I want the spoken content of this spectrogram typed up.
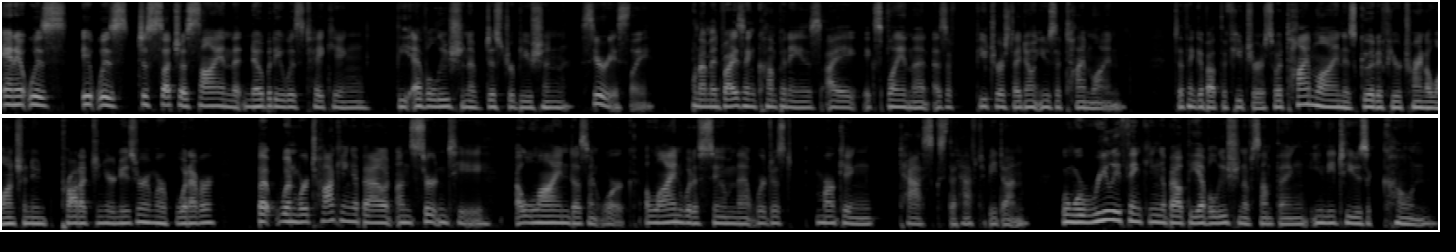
and it was, it was just such a sign that nobody was taking the evolution of distribution seriously. When I'm advising companies, I explain that as a futurist, I don't use a timeline to think about the future. So a timeline is good if you're trying to launch a new product in your newsroom or whatever but when we're talking about uncertainty, a line doesn't work. A line would assume that we're just marking tasks that have to be done. When we're really thinking about the evolution of something, you need to use a cone.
